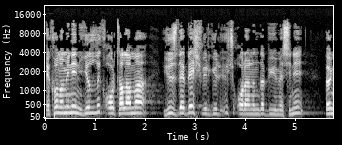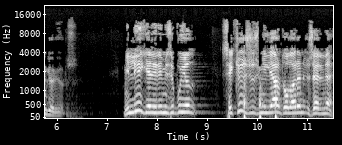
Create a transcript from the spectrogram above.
ekonominin yıllık ortalama yüzde beş virgül üç oranında büyümesini öngörüyoruz. Milli gelirimizi bu yıl 800 milyar doların üzerine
